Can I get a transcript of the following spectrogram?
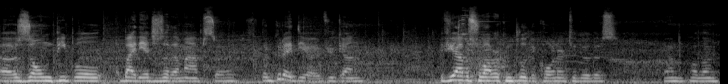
uh, zone people by the edges of the map, so a good idea if you can. If you have a swabber, complete the corner to do this. Hold on.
